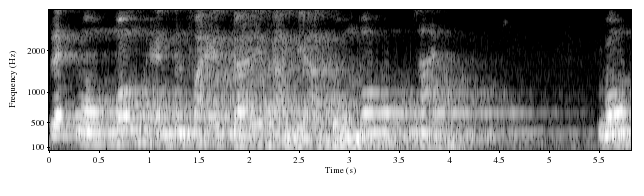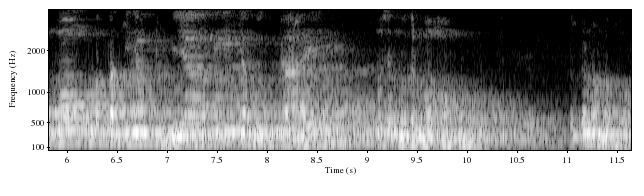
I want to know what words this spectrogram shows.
Lek ngomong enten faedahe kangge agama saya ngomong kepentingan dunia ini nyambut gawe masa mboten ngomong. Mboten ono apa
